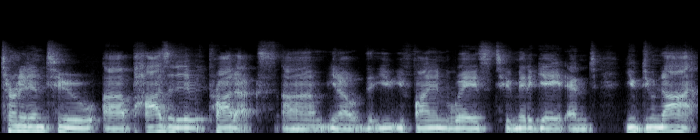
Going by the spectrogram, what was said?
turn it into uh, positive products. Um, you know that you you find ways to mitigate, and you do not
